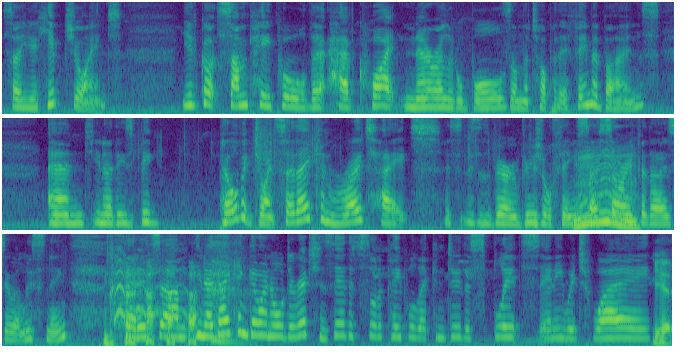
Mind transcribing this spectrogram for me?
so your hip joint, you've got some people that have quite narrow little balls on the top of their femur bones, and you know these big pelvic joints, so they can rotate. This, this is a very visual thing, so sorry Mm. for those who are listening. But it's um, you know they can go in all directions. They're the sort of people that can do the splits any which way. Yeah.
